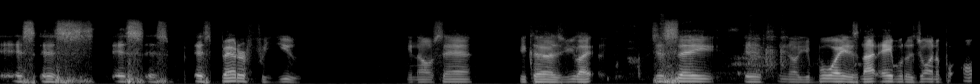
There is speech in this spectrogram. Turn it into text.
it's it's it's it's it's better for you. You know what I'm saying? Because you like just say if you know your boy is not able to join the,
